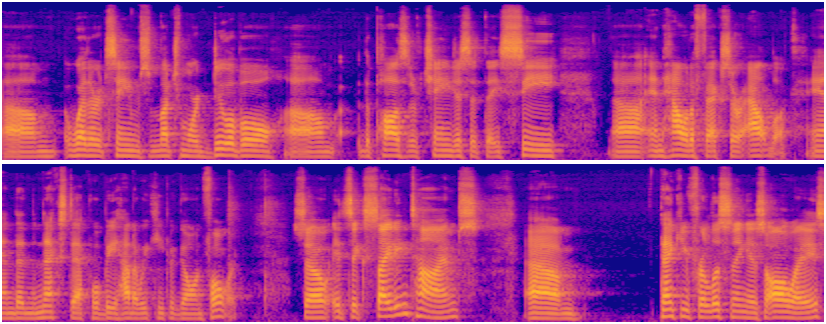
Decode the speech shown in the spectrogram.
um, whether it seems much more doable, um, the positive changes that they see, uh, and how it affects their outlook. And then the next step will be how do we keep it going forward? So it's exciting times. Um, Thank you for listening as always.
